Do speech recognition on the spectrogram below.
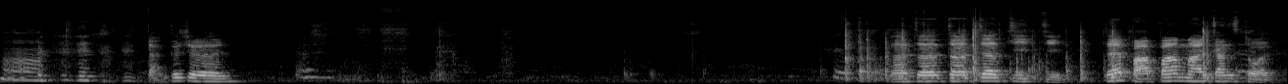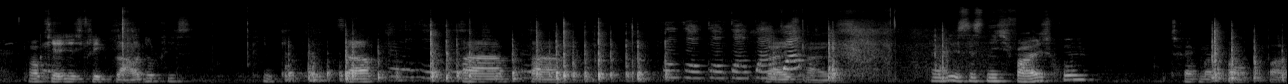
Dankeschön. Da, da, da, da, die, die. Der Papa malt ganz toll. Okay, ich krieg blau, du kriegst pink. So, Papa, falsch, falsch. Ja, ist es nicht falsch rum? Schreib mal Papa.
